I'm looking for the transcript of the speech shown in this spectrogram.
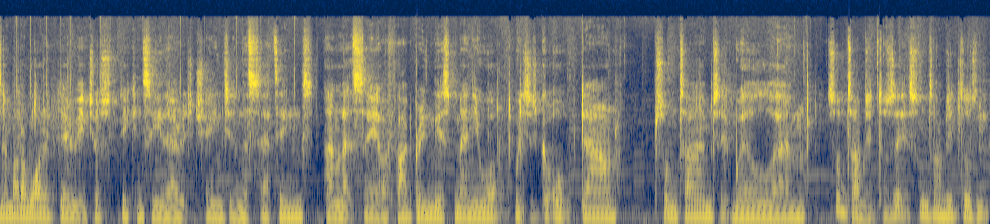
no matter what I do, it just, you can see there, it's changing the settings. And let's say if I bring this menu up, which has got up, down, sometimes it will um, sometimes it does it sometimes it doesn't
